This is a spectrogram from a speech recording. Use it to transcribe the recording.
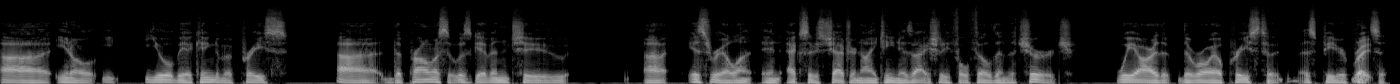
uh, you know you will be a kingdom of priests, uh, the promise that was given to uh, Israel in Exodus chapter nineteen is actually fulfilled in the church. We are the, the royal priesthood, as Peter puts it,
